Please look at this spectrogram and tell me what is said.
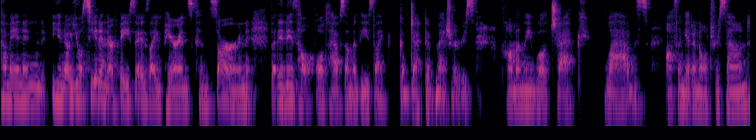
come in and, you know, you'll see it in their faces, like parents' concern, but it is helpful to have some of these like objective measures. Commonly, we'll check labs, often get an ultrasound.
